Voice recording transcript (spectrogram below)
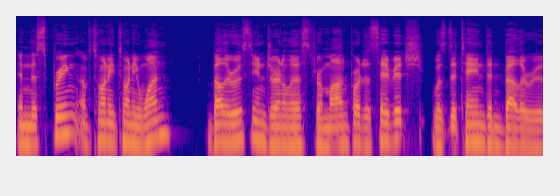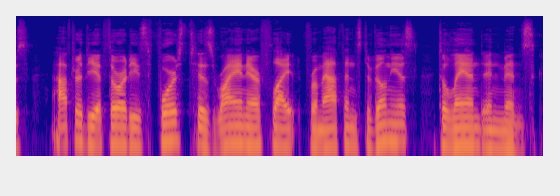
In the spring of 2021 Belarusian journalist Roman Protasevich was detained in Belarus after the authorities forced his Ryanair flight from Athens to Vilnius to land in Minsk.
